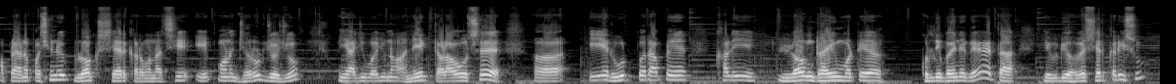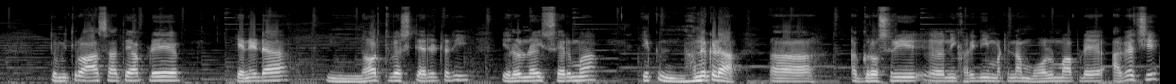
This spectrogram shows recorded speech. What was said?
આપણે આના પછીનો એક બ્લોગ શેર કરવાના છે એ પણ જરૂર જોજો. અહીં આજુબાજુના અનેક તળાવો છે. એ રૂટ પર આપણે ખાલી લોંગ ડ્રાઈવ માટે કુલદીપભાઈને ગયા હતા. એ વીડિયો હવે શેર કરીશું. તો મિત્રો આ સાથે આપણે કેનેડા નોર્થ વેસ્ટ ટેરેટરી ઇલોનોઇસ શહેરમાં એક નાનકડા ગ્રોસરીની ખરીદી માટેના મોલમાં આપણે આવ્યા છીએ.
